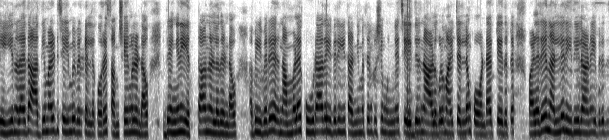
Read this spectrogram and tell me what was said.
ചെയ്യുന്ന അതായത് ആദ്യമായിട്ട് ചെയ്യുമ്പോൾ ഇവർക്ക് എല്ലാ കുറേ സംശയങ്ങൾ ഉണ്ടാവും ഇത് എങ്ങനെ എത്താന്നുള്ളത് ഉണ്ടാവും. അപ്പോൾ ഇവർ നമ്മളെ കൂടാതെ ഇവർ ഈ തണ്ണിമത്തൻ കൃഷി മുന്നേ ചെയ്തിരുന്ന ആളുകളുമായിട്ടെല്ലാം കോണ്ടാക്ട് ചെയ്തിട്ട് വളരെ നല്ല രീതിയിലാണ് ഇവരിത്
